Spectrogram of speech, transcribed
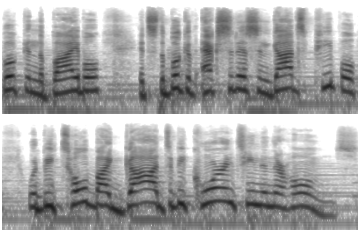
book in the Bible. It's the book of Exodus, and God's people would be told by God to be quarantined in their homes.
